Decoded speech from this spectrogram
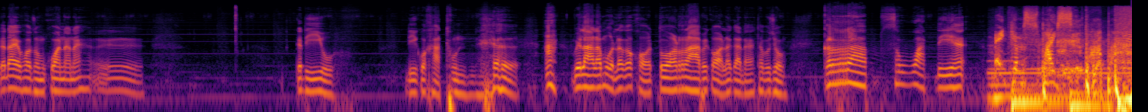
ก็ได้พอสมควรนะนะ เออ ก็ดีอยู่ ดีกว่าขาดทุนเอออะ เวลาเราหมดแล้วก็ขอตัวลาไปก่อนแล้วกันนะท่านผู้ชม กราบสวัสดีฮะ Make him spicy, Papa.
